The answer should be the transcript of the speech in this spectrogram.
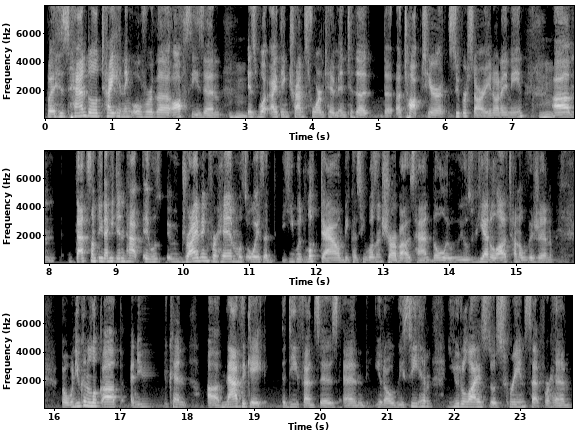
but his handle tightening over the off season Mhm. is what I think transformed him into the, the a top tier superstar. You know what I mean? Mhm. Um, that's something that he didn't have. It was it, driving for him was always a he would look down because he wasn't sure about his handle. It he was he had a lot of tunnel vision, but when you can look up and you, you can uh, navigate the defenses and you know we see him utilize those screens set for him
